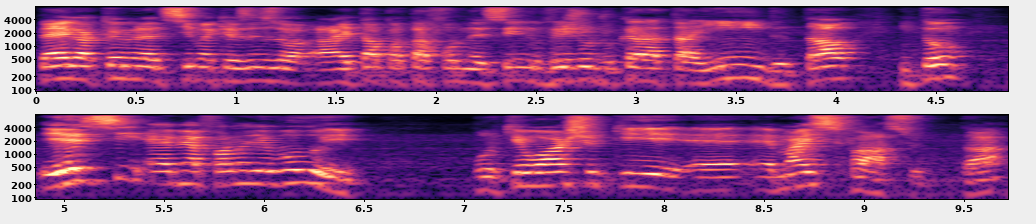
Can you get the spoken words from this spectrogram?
pega a câmera de cima que às vezes a etapa tá fornecendo, vejo onde o cara tá indo e tal. Então, esse é a minha forma de evoluir, porque eu acho que é, é mais fácil, tá?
